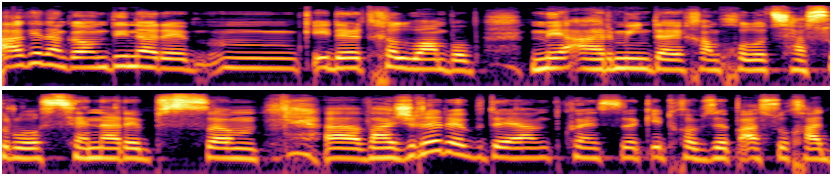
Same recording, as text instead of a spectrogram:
აქედან გამომდინარე კიდე ერთხელ ვამბობ მე არ მინდა ეხა მხოლოდ სასურველ სცენარებს ვაჟღერებდე ამ თქვენს კითხვებზე პასუხად.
